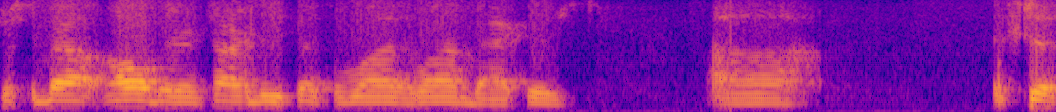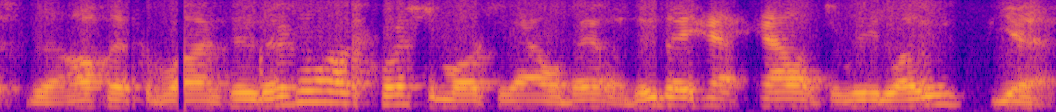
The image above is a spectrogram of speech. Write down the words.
just about all their entire defensive line and linebackers. Uh, it's just the offensive line too. There's a lot of question marks at Alabama. Do they have talent to reload? Yes.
